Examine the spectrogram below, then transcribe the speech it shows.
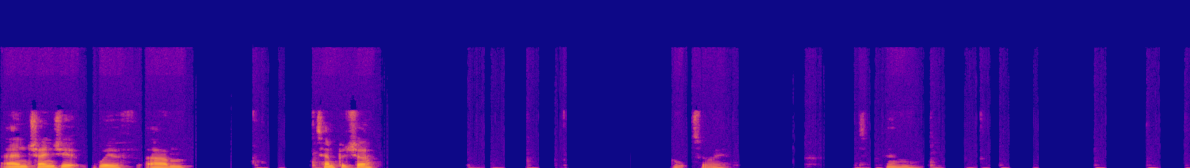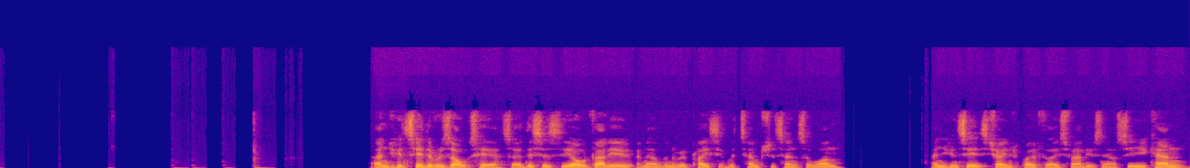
and change it with um, temperature. Oh, sorry. And you can see the results here. So this is the old value, and I'm going to replace it with temperature sensor 1. And you can see it's changed both of those values now. So you can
